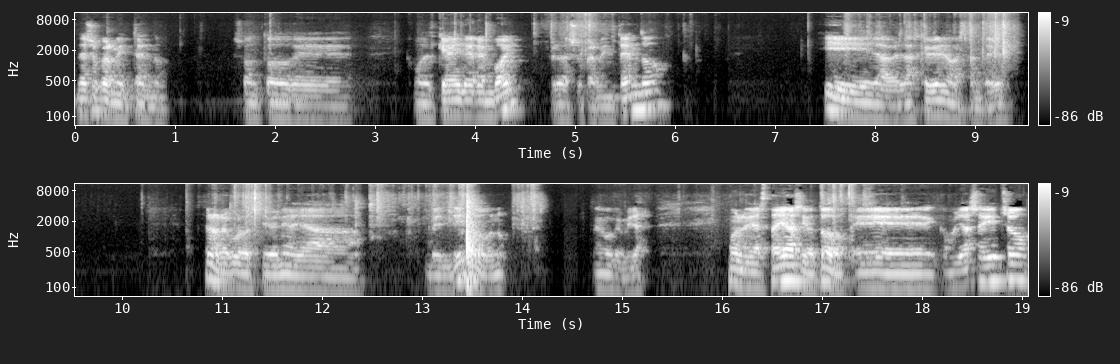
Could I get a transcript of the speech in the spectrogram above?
de Super Nintendo. Son todo de como el que hay de Game Boy, pero de Super Nintendo. Y la verdad es que viene bastante bien. no recuerdo si venía ya vendido o no. Tengo que mirar. Bueno, ya está, ya ha sido todo. Eh, como ya os he dicho,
